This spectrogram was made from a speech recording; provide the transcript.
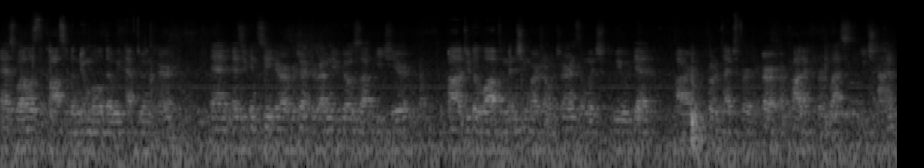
as well as the cost of a new mold that we'd have to incur. And as you can see here, our projected revenue goes up each year uh, due to the law of diminishing marginal returns, in which we would get our prototypes for, or our product for less each time.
